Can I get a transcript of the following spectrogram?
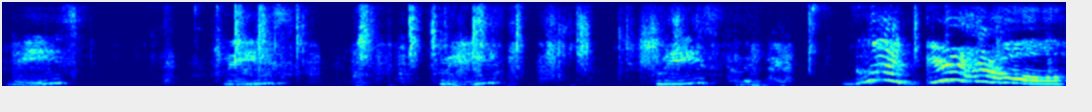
Please? Please. Please. Please. Good girl.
